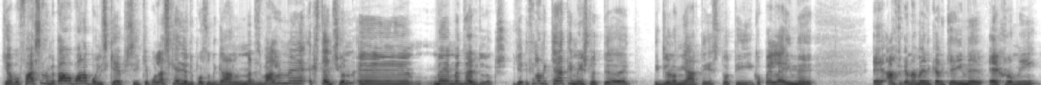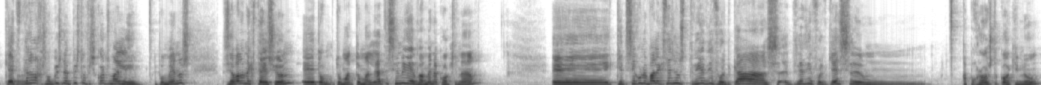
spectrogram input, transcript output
και αποφάσισαν μετά από πάρα πολλή σκέψη και πολλά σχέδια του πώς να την κάνουν να τη βάλουν ε, extension ε, με, με dreadlocks. Γιατί ήθελαν και να τιμήσουν τε- την κληρονομιά της, το ότι η κοπέλα είναι ε, African American και είναι έχρωμη και έτσι θέλουν να χρησιμοποιήσουν επίσης το φυσικό της μαλλί. Επομένως, τη έβαλαν extension, ε, το, το, το, το μαλλιά της είναι βαμμένα κόκκινα ε, και τις έχουν βάλει extensions σε τρία, διαφορετικά, σε τρία διαφορετικές ε, μ, αποχρώσεις του κόκκινου.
